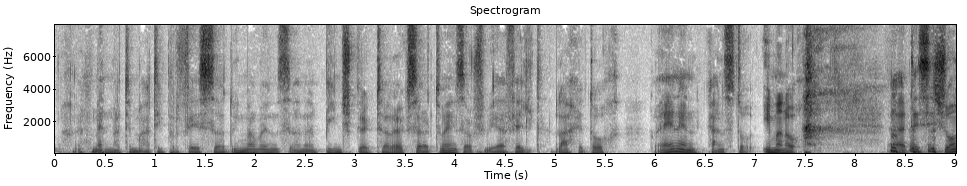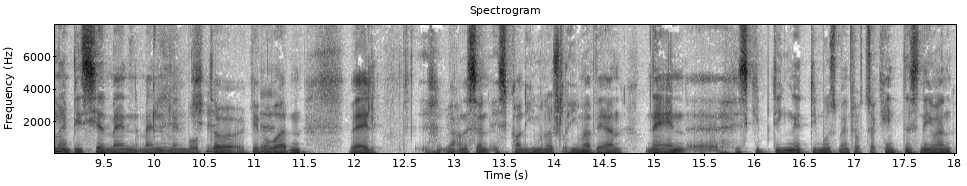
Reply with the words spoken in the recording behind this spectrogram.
Mein Mathematikprofessor hat immer, wenn es einen Pinch gekriegt hat, er gesagt, wenn es auch schwer fällt, lache doch, weinen kannst du immer noch. Äh, das ist schon ein bisschen mein, mein, mein Motto Schön, geworden, ja. weil ja, es kann immer noch schlimmer werden. Nein, äh, es gibt Dinge, die muss man einfach zur Kenntnis nehmen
